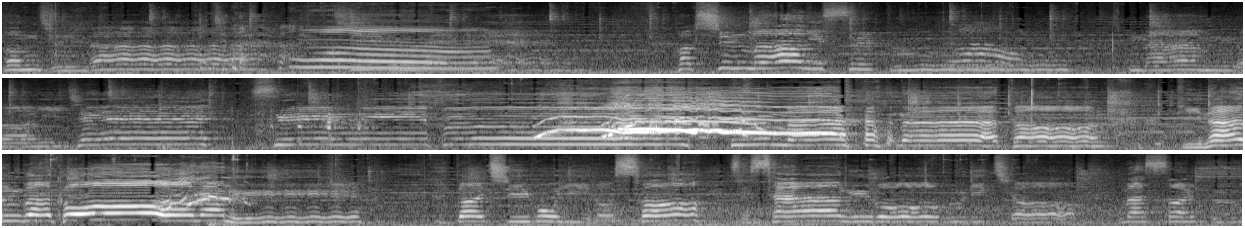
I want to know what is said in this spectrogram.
던진다. 지금 내게 확신만 있을 뿐 남은 건 이제 승리뿐. 많았던 비난과 고난을 떨치고 일어서 세상으로 부딪혀 맞설 뿐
